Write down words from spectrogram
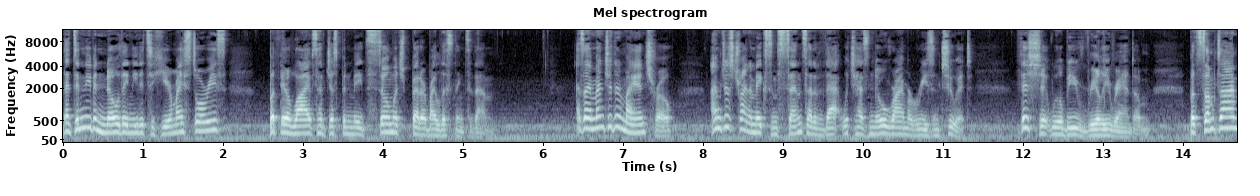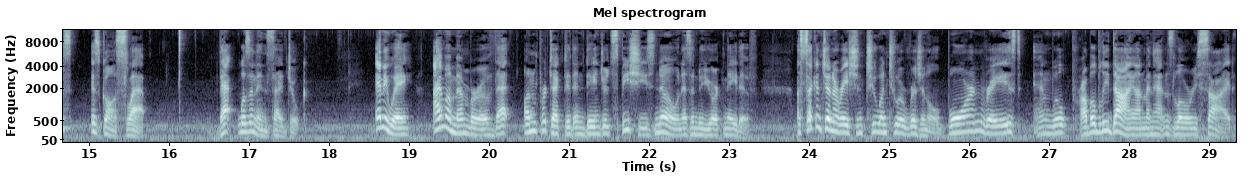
that didn't even know they needed to hear my stories, but their lives have just been made so much better by listening to them. As I mentioned in my intro, I'm just trying to make some sense out of that which has no rhyme or reason to it. This shit will be really random, but sometimes it's gonna slap. That was an inside joke. Anyway, I'm a member of that unprotected endangered species known as a New York native. A second generation 2 and 2 original, born, raised, and will probably die on Manhattan's Lower East Side.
